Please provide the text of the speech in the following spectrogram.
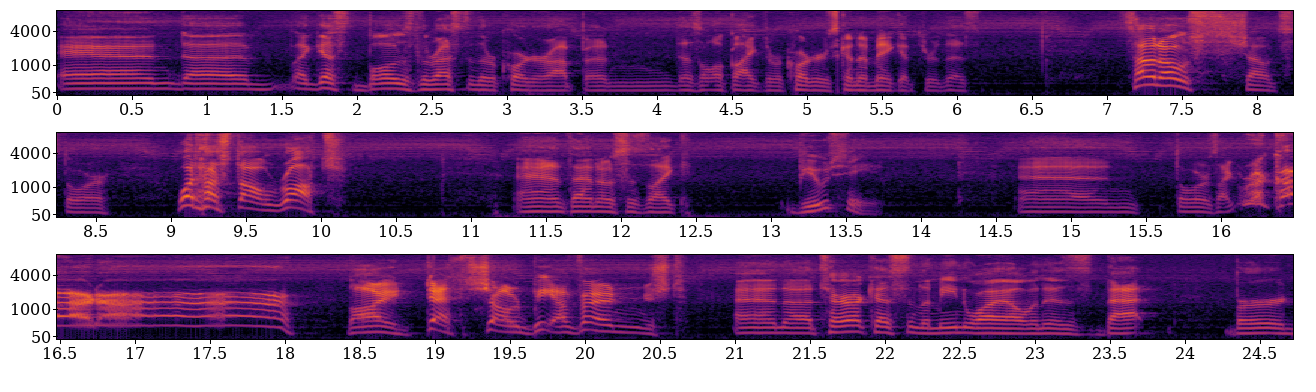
and uh, I guess blows the rest of the recorder up and doesn't look like the recorder is going to make it through this. Thanos, shouts Thor, what hast thou wrought? And Thanos is like, beauty. And Thor's like, Recorder! Thy death shall be avenged. And uh, Tarakis, in the meanwhile, in his bat bird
